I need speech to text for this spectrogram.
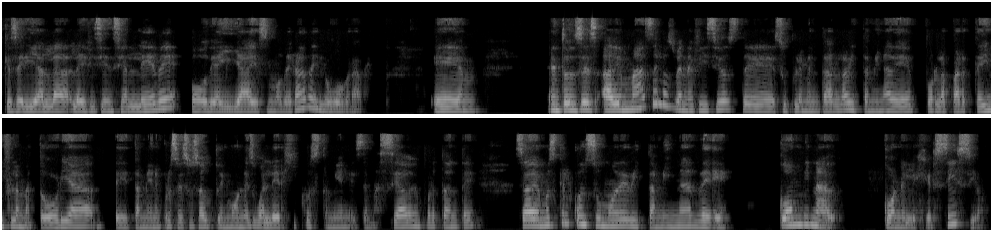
que sería la, deficiencia leve o de ahí ya es moderada y luego grave. Em, entonces, además de los beneficios de suplementar la vitamina D por la parte inflamatoria, eh, también en procesos autoinmunes o alérgicos, también es demasiado importante, sabemos que el consumo de vitamina D combinado con el ejercicio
